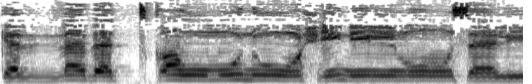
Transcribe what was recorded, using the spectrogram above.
كذبت قوم نوح المرسلين.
